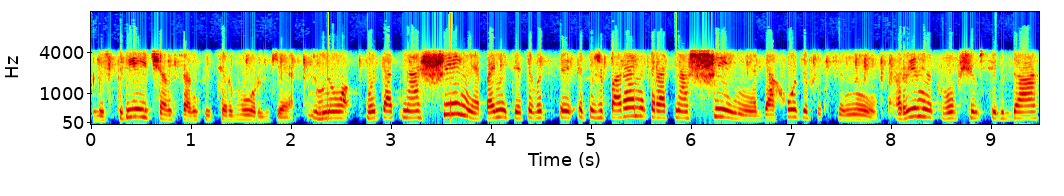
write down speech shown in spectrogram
быстрее, чем в Санкт-Петербурге. Но вот отношения, поймите, это, вот, э, это же параметр отношения доходов и цены. Рынок, в общем, всегда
